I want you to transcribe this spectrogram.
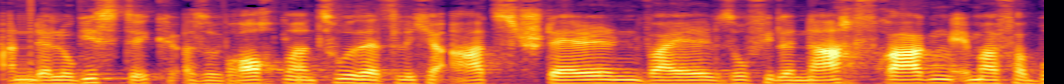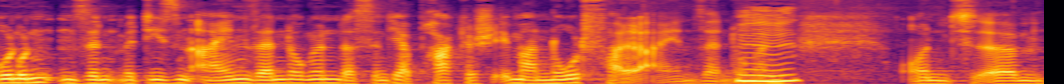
An der Logistik, also braucht man zusätzliche Arztstellen, weil so viele Nachfragen immer verbunden sind mit diesen Einsendungen. Das sind ja praktisch immer Notfalleinsendungen. Mhm. Und ähm,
